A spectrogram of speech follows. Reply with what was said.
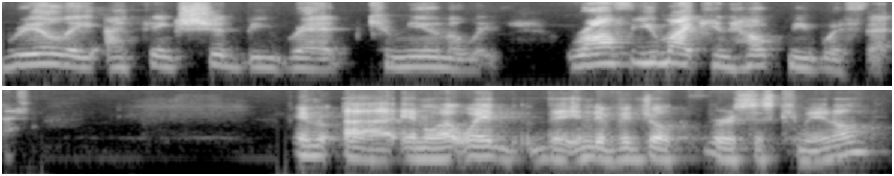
really I think should be read communally. Rolf, you might can help me with that. In, uh, in what way, the individual versus communal?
